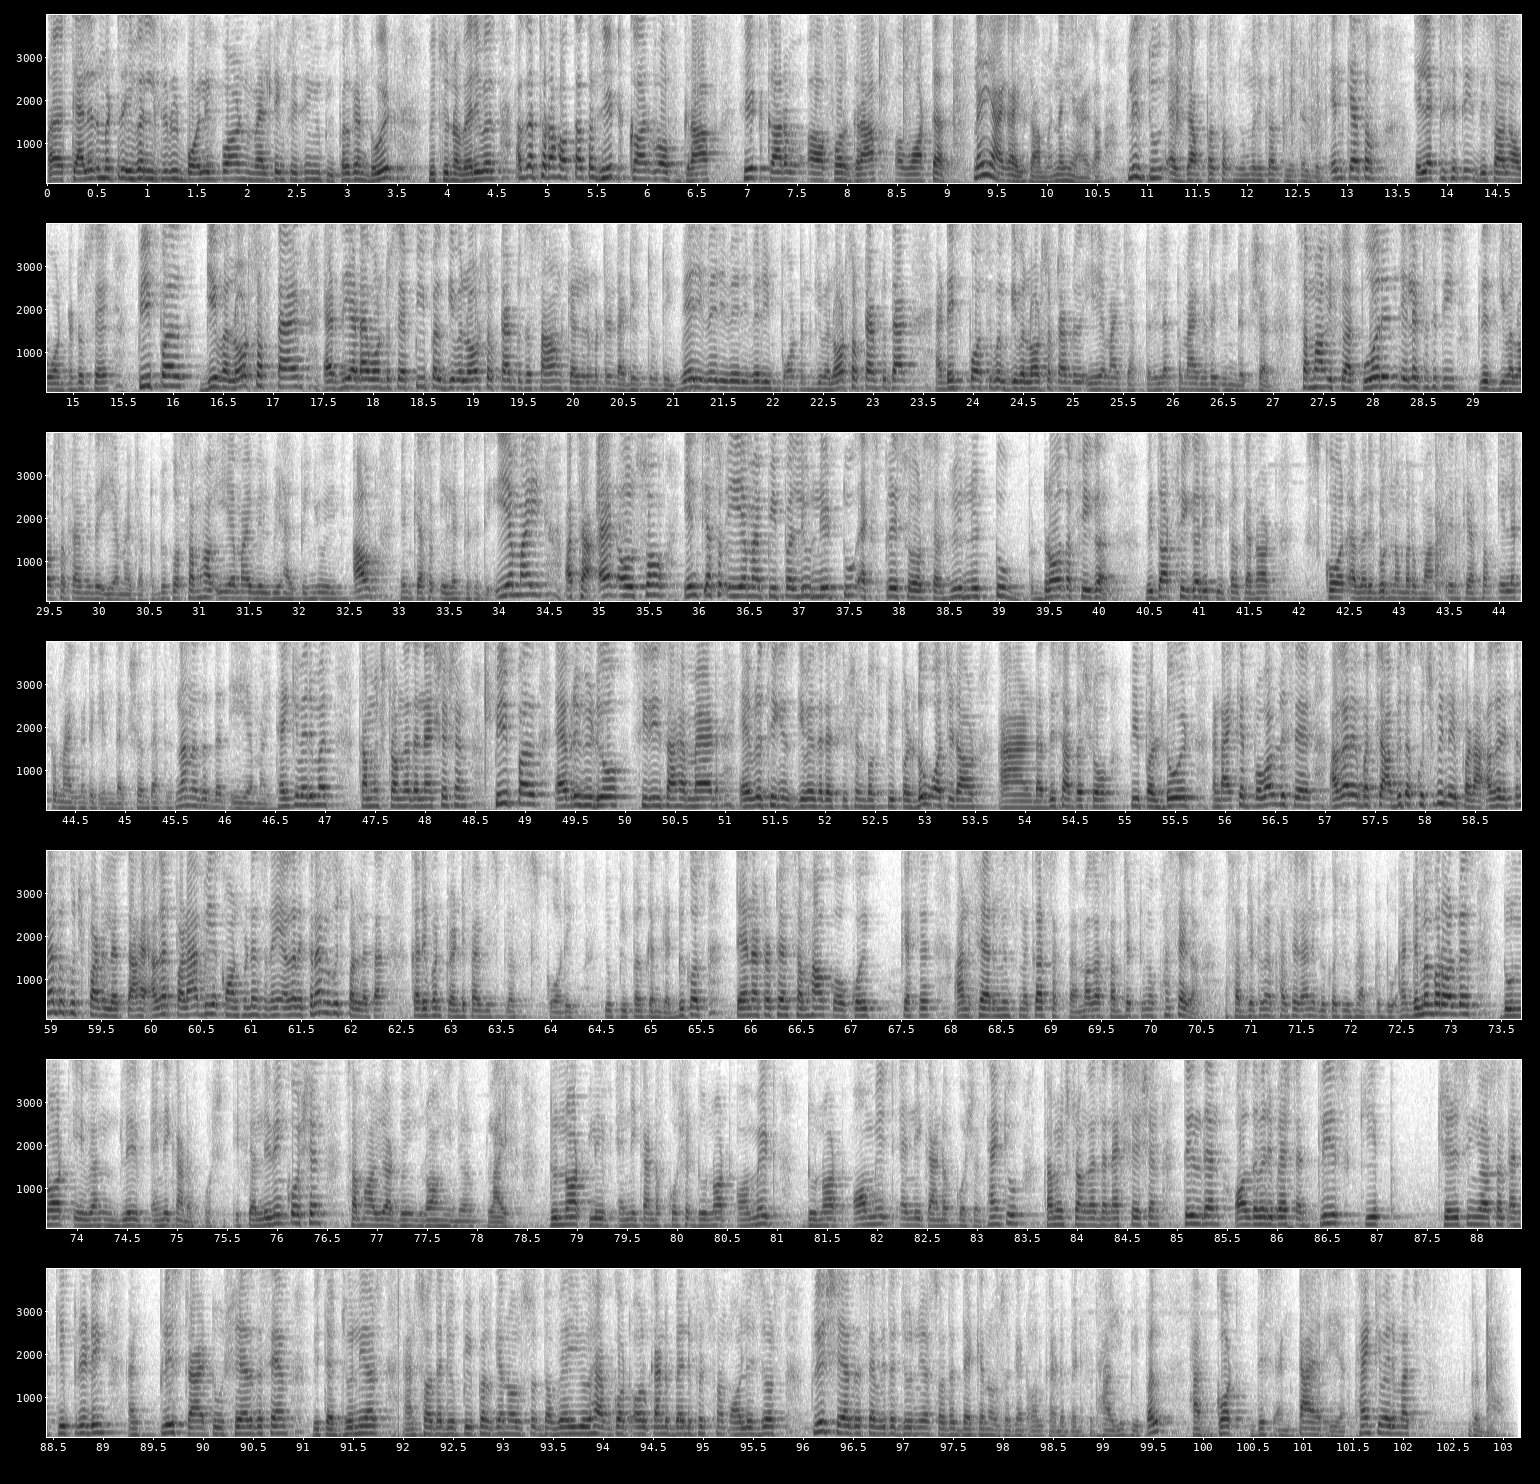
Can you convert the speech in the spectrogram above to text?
uh, calorimetry even little bit boiling point melting freezing you people can do it which you know very well अगर थोड़ा होता तो heat curve of graph heat curve for graph water नहीं आएगा exam में, नहीं आएगा. Please do examples of numericals little bit in case of electricity this all I wanted to say people give a lots of time at the at I want to say people give a lots of time to the sound calorimeter and radioactivity very very very very important give a lots of time to that and if possible give a lots of time to the E M I chapter electromagnetic induction somehow if you are poor in electricity please give a lots of time in the E I chapter because somehow E M I will be helping you out in case of electricity E M अच्छा and also in case of E M I people you need to express yourself. You need to draw the figure without figure you people cannot score a very good number of marks in case of electromagnetic induction that is none other than EMI thank you very much coming stronger the next session people every video series I have made everything is given in the description box people do watch it out and uh, these are the show people do it and I can probably say अगर एक बच्चा अभी तक कुछ भी नहीं पढ़ा अगर इतना भी कुछ पढ़ लेता है अगर पढ़ा भी है कॉन्फिडेंस नहीं अगर इतना भी कुछ पढ़ है करीबन 25 is plus scoring you people can get because 10 out of 10 somehow को कोई कैसे अनफेयर मीन्स में कर सकता है मगर सब्जेक्ट में फंसेगा फंसेगा। सब्जेक्ट में फंसेगा नहीं because you have to do and remember always do not even leave any kind of question if you are leaving question somehow you are doing wrong in your life do not leave any kind of question do not omit do not omit any kind of question thank you coming strong the next session till then all the very best and please keep cherishing yourself and keep reading and please try to share the same with your juniors and so that you people can also the way you have got all kind of benefits from all is yours please share the same with the juniors so that they can also get all kind of benefit how you people have got this entire year. Thank you very much. Goodbye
